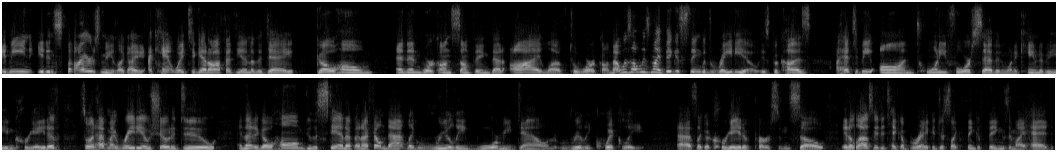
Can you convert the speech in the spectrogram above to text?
I mean it inspires me. Like I, I can't wait to get off at the end of the day, go home, and then work on something that I love to work on. That was always my biggest thing with radio, is because I had to be on 24 7 when it came to being creative. So I'd have my radio show to do, and then I'd go home, do the stand up, and I found that like really wore me down really quickly as like a creative person. So it allows me to take a break and just like think of things in my head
